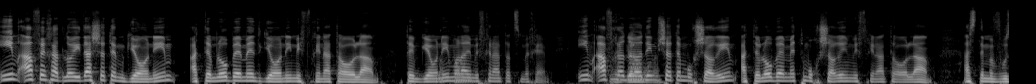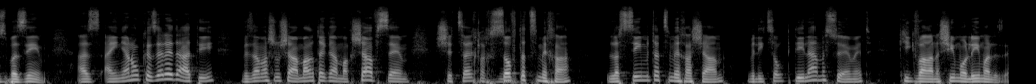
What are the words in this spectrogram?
אם אף אחד לא ידע שאתם גאונים, אתם לא באמת גאונים מבחינת העולם. אתם גאונים נכון. אולי מבחינת עצמכם. אם אף אחד לא. יודעים שאתם מוכשרים, אתם לא באמת מוכשרים מבחינת העולם. אז אתם מבוזבזים. אז העניין הוא כזה לדעתי, וזה משהו שאמרת גם עכשיו, סם, שצריך לחשוף את עצמך, לשים את עצמך שם, וליצור גדילה מסוימת, כי כבר אנשים עולים על זה.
